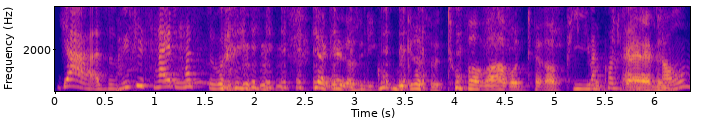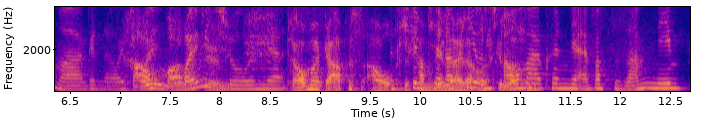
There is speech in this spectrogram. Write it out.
Ja, also wie viel Zeit hast du? Ja, gell, das sind die guten Begriffe. Tupperware und Therapie Man und kommt Tränen. Trauma, genau. Ich freue Trauma, freu mich schon. Ja. Trauma gab es auch. Also ich das finde, haben wir Therapie leider und ausgelassen. Trauma können wir einfach zusammennehmen.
